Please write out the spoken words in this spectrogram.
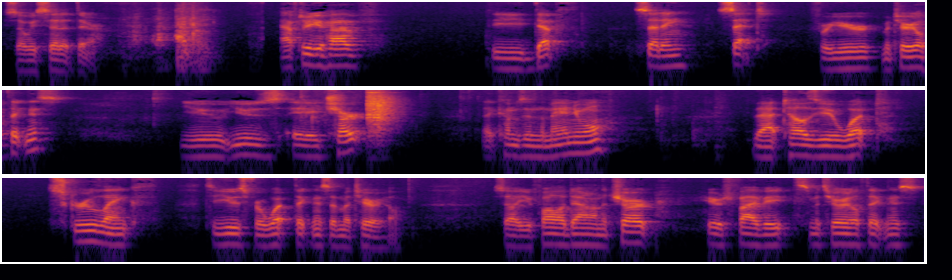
so we set it there. After you have the depth setting set, for your material thickness. You use a chart that comes in the manual that tells you what screw length to use for what thickness of material. So you follow down on the chart, here's 5 eighths material thickness.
